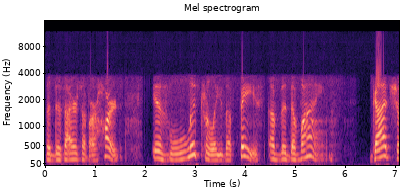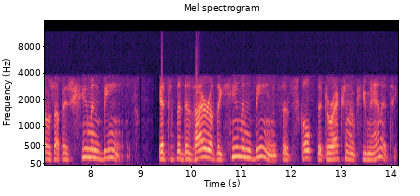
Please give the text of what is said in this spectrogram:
the desires of our heart, is literally the face of the divine. God shows up as human beings. It's the desire of the human beings that sculpt the direction of humanity.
